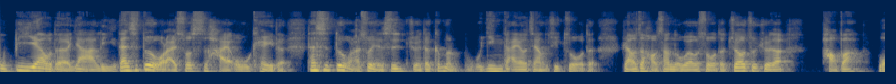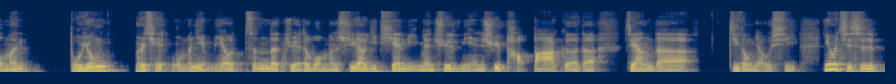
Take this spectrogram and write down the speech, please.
不必要的压力，但是对我来说是还 OK 的，但是对我来说也是觉得根本不应该要这样去做的。然后就好像罗威尔说的，最后就觉得好吧，我们不用，而且我们也没有真的觉得我们需要一天里面去连续跑八个的这样的机动游戏，因为其实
